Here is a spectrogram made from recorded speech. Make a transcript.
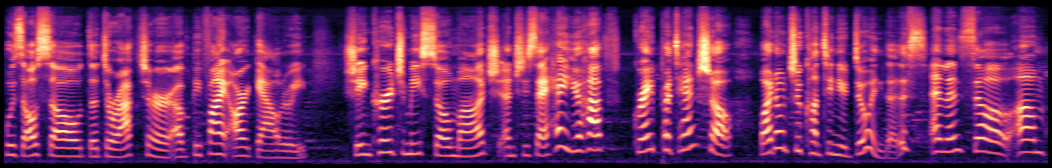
who's also the director of Define Art Gallery. She encouraged me so much and she said, Hey, you have great potential. Why don't you continue doing this? And then so, um,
